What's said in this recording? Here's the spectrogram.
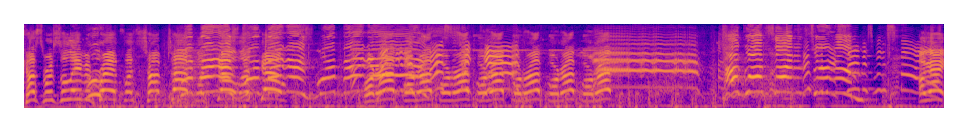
Customers are leaving, friends. Let's chop chop. More Let's go, let's go. Burgers, more burgers! Order up, order up, order up, order up, order up, order up, order up. I'll go outside and serve them! Okay,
